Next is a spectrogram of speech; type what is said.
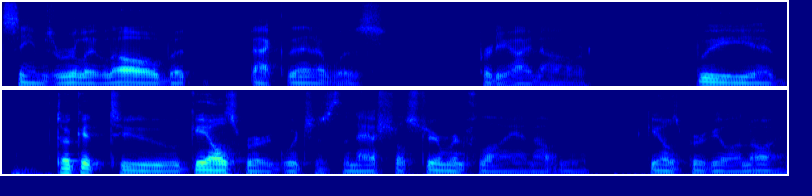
seems really low, but back then it was pretty high dollar. We uh, took it to Galesburg, which is the National Stearman Fly-In out in Galesburg, Illinois,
